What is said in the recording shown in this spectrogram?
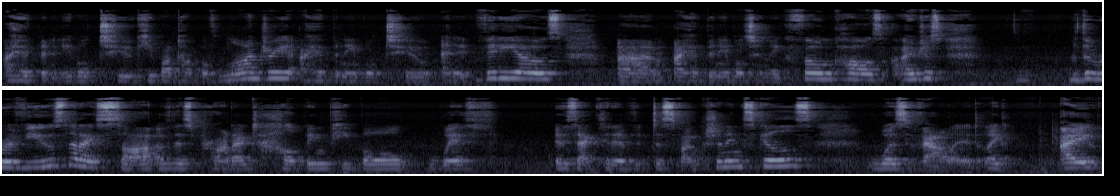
I have been able to keep on top of laundry, I have been able to edit videos, um, I have been able to make phone calls. I just, the reviews that I saw of this product helping people with executive dysfunctioning skills was valid. Like I,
